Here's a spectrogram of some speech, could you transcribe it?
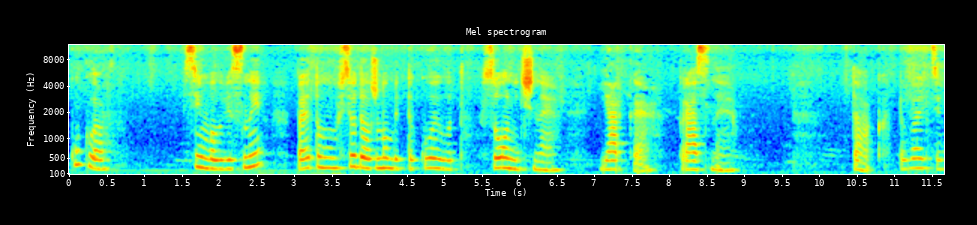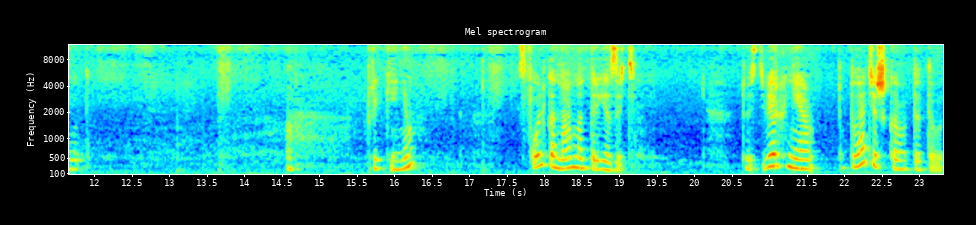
кукла символ весны поэтому все должно быть такое вот солнечное яркое красное. Так давайте вот прикинем, сколько нам отрезать. То есть верхнее платьишко, вот это вот,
